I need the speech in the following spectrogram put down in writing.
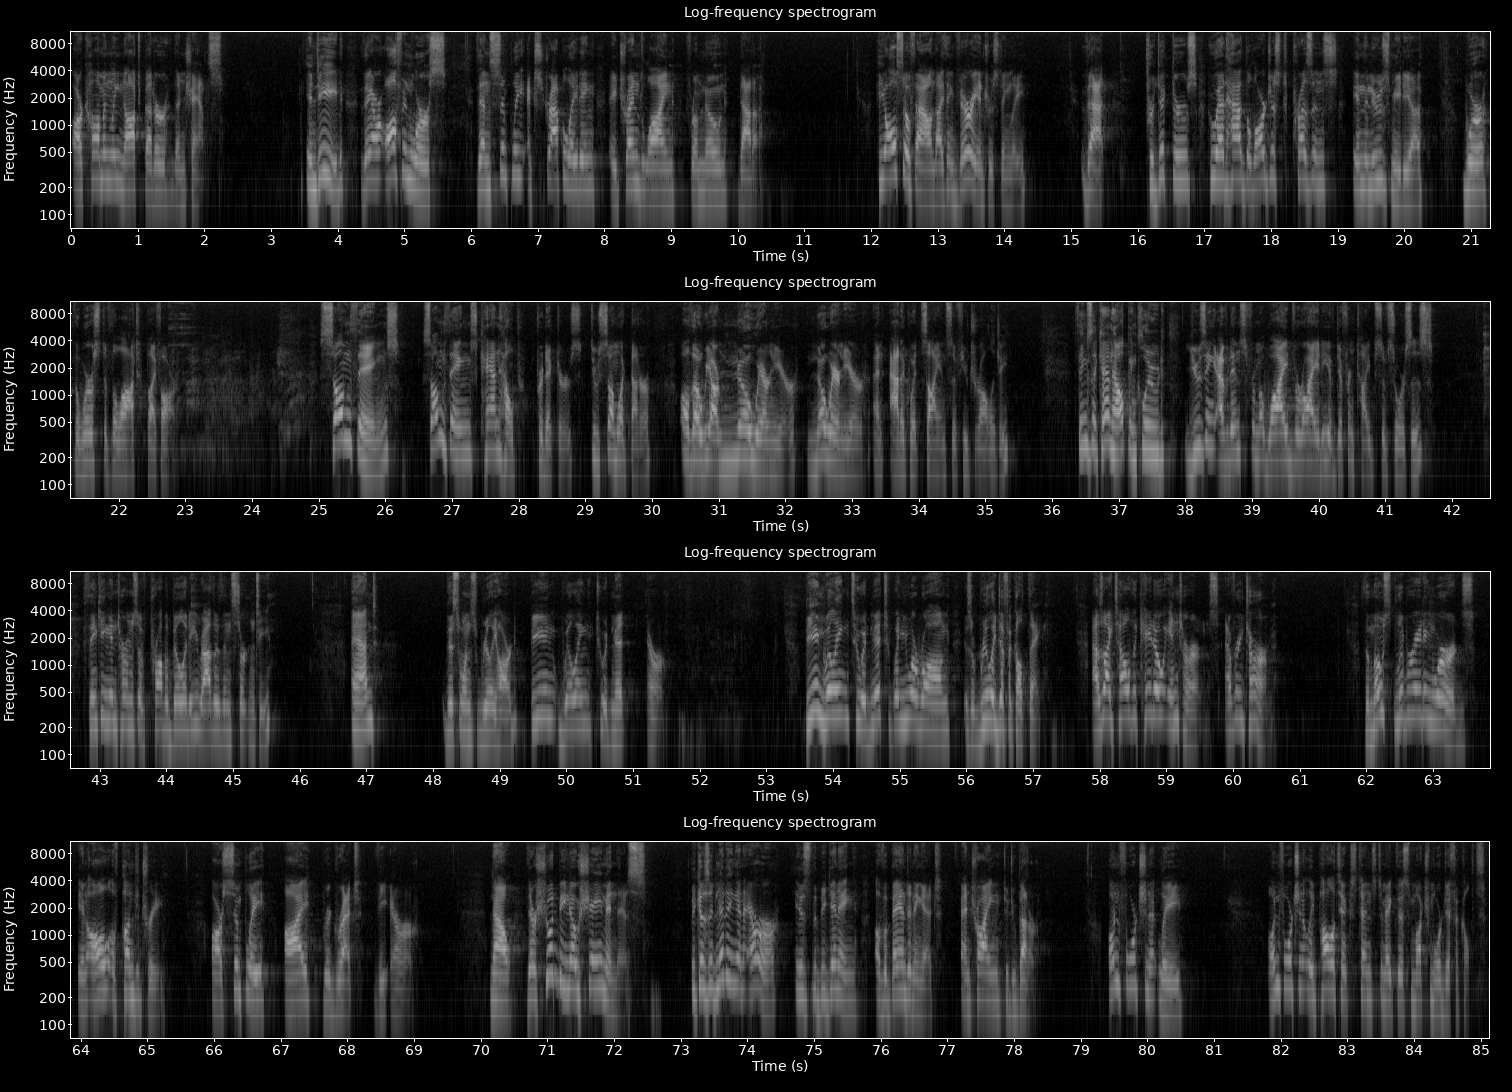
are commonly not better than chance. Indeed, they are often worse than simply extrapolating a trend line from known data. He also found, I think very interestingly, that predictors who had had the largest presence in the news media were the worst of the lot by far. some things, some things can help predictors do somewhat better, although we are nowhere near, nowhere near an adequate science of futurology. Things that can help include using evidence from a wide variety of different types of sources, thinking in terms of probability rather than certainty, and this one's really hard being willing to admit error. Being willing to admit when you are wrong is a really difficult thing. As I tell the Cato interns every term, the most liberating words in all of punditry are simply, I regret the error. Now, there should be no shame in this, because admitting an error is the beginning of abandoning it and trying to do better. Unfortunately, unfortunately, politics tends to make this much more difficult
